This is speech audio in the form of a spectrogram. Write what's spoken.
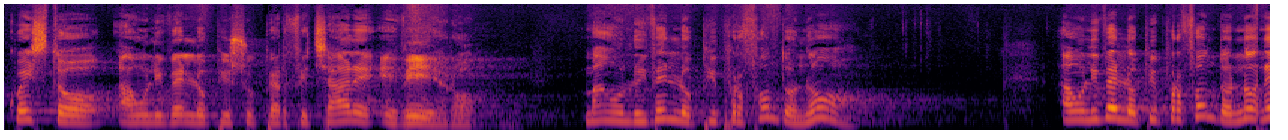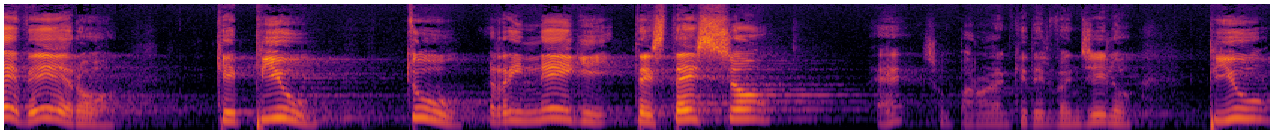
Questo a un livello più superficiale è vero, ma a un livello più profondo no. A un livello più profondo non è vero che più tu rinneghi te stesso, eh, sono parole anche del Vangelo, più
